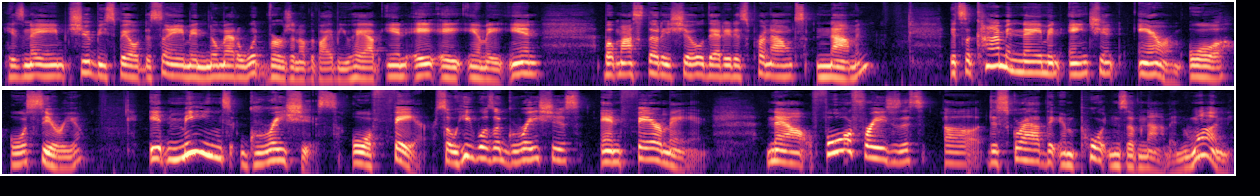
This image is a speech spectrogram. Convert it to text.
His name should be spelled the same in no matter what version of the Bible you have N A A M A N, but my studies show that it is pronounced Naaman. It's a common name in ancient Aram or, or Syria. It means gracious or fair. So he was a gracious and fair man. Now, four phrases uh, describe the importance of Naaman. One,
